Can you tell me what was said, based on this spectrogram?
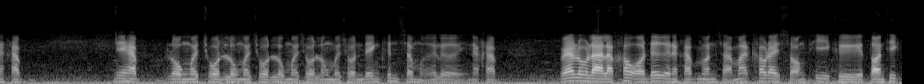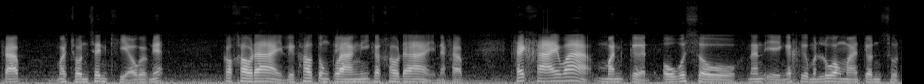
นะครับนี่ครับลงมาชนลงมาชนลงมาชนลงมาชนเด้งขึ้นเสมอเลยนะครับเวลาเวลาเราเข้าออเดอร์นะครับมันสามารถเข้าได้ 2 ที่คือตอนที่กราฟมาชนเส้นเขียวแบบนี้ก็เข้าได้หรือเข้าตรงกลางนี้ก็เข้าได้นะครับ คล้ายๆว่ามันเกิดโอเวอร์โซนั่นเองก็คือมันล่วงมาจนสุด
